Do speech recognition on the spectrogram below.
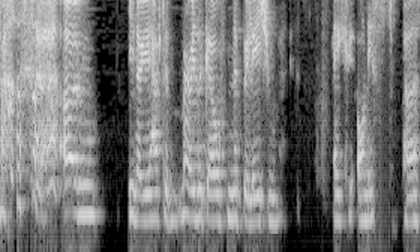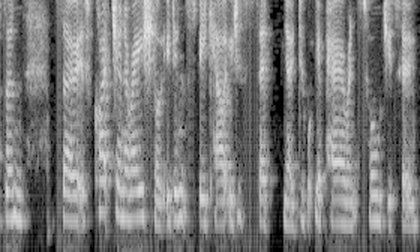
um, you know, you have to marry the girl from the village and make an honest person. So it's quite generational that you didn't speak out, you just said, you know, do what your parents told you to.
